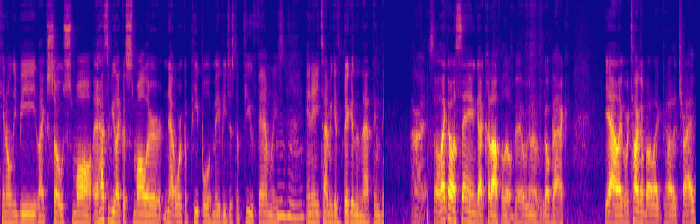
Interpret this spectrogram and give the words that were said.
can only be like so small. It has to be like a smaller network of people of maybe just a few families. Mm-hmm. And anytime it gets bigger than that, then all right. So like I was saying, got cut off a little bit. We're gonna go back. Yeah, like we're talking about like how the tribe,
